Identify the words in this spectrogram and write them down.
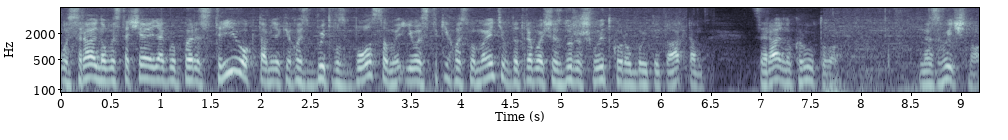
ось реально вистачає якби перестрілок, там якихось битв з босами, і ось таких ось моментів, де треба щось дуже швидко робити, так, там. Це реально круто. Незвично.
